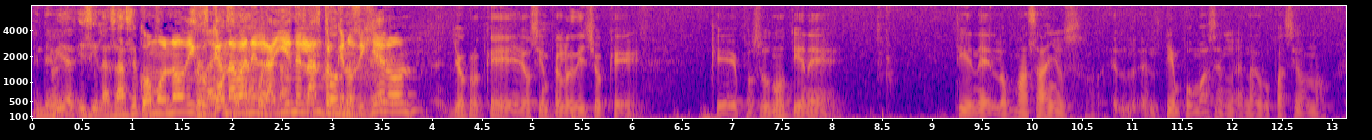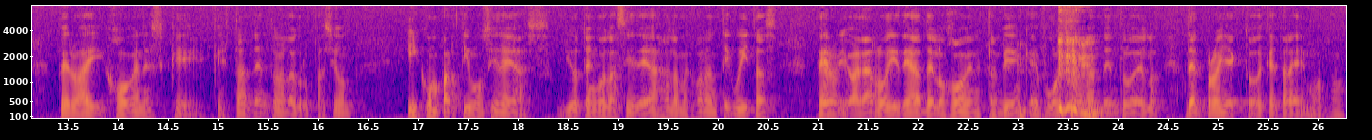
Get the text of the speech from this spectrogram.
indebidas y si las hace... Pues, ¿Cómo no? Dijo que andaban en ahí en el antro que nos dijeron. Yo creo que yo siempre lo he dicho que, que pues uno tiene, tiene los más años, el, tiempo más en, la agrupación, ¿no? Pero hay jóvenes que, que están dentro de la agrupación y compartimos ideas. Yo tengo las ideas a lo mejor antiguitas, pero yo agarro ideas de los jóvenes también que funcionan dentro de del proyecto de que traemos, ¿no?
